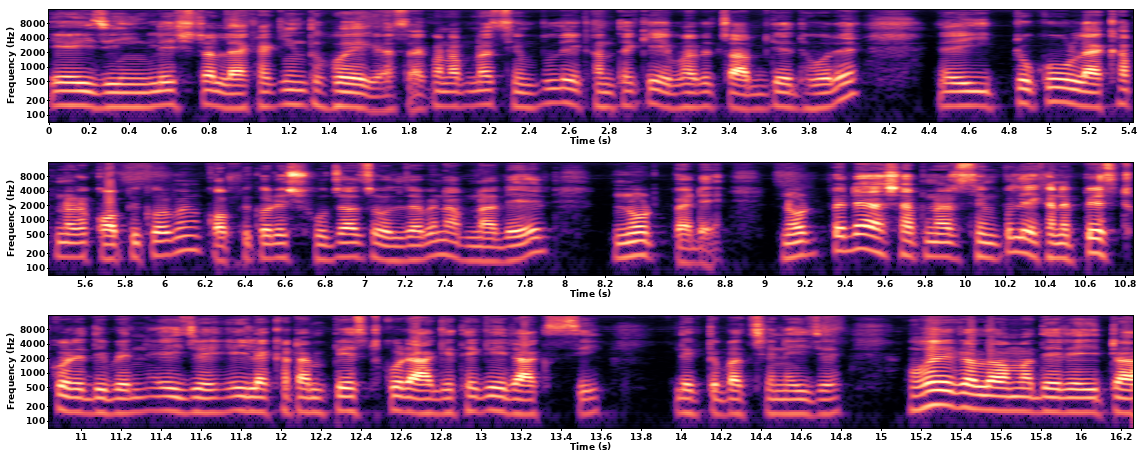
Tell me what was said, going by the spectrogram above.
এই যে ইংলিশটা লেখা কিন্তু হয়ে গেছে। এখন আপনার সিম্পলি এখান থেকে এভাবে চাপ দিয়ে ধরে এইটুকু লেখা আপনারা কপি করবেন। কপি করে সোজা চলে যাবেন আপনাদের নোটপ্যাডে নোটপ্যাডে আসে আপনার সিম্পলি এখানে পেস্ট করে দিবেন। এই যে এই লেখাটা আমি পেস্ট করে আগে থেকেই রাখছি। দেখতে পাচ্ছেন, এই যে হয়ে গেল আমাদের এইটা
